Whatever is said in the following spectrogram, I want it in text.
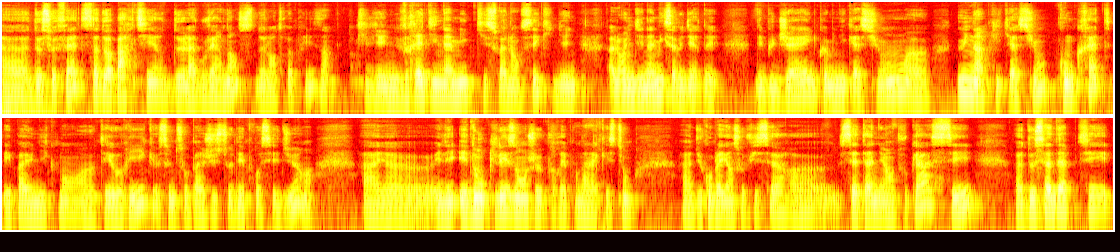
Euh, de ce fait, ça doit partir de la gouvernance de l'entreprise, qu'il y ait une vraie dynamique qui soit lancée, qu'il y ait une... alors une dynamique, ça veut dire des, budgets, une communication, euh, une implication concrète et pas uniquement euh, théorique. Ce ne sont pas juste des procédures. Et, et, donc les enjeux pour répondre à la question du compliance officer cette année en tout cas, c'est de s'adapter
